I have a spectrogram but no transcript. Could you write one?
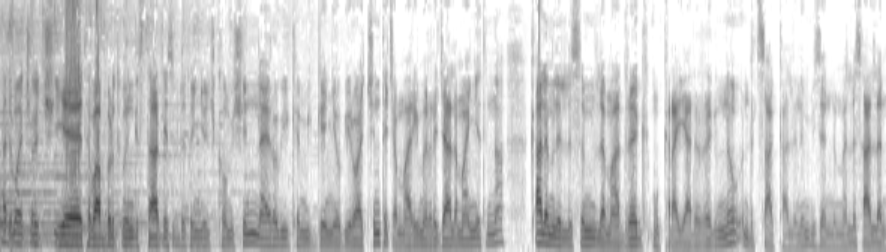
አድማጮች፣ የተባበሩት መንግስታት የስደተኞች ኮሚሽን ናይሮቢ ከሚገኘው ቢሮችን ተጨማሪ መረጃ ለማግኘትና ቃለ ምልልስም ለማድረግ ሙከራ እያደረግን ነው። እንድትሳካልንም ይዘን እንመልሳለን።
